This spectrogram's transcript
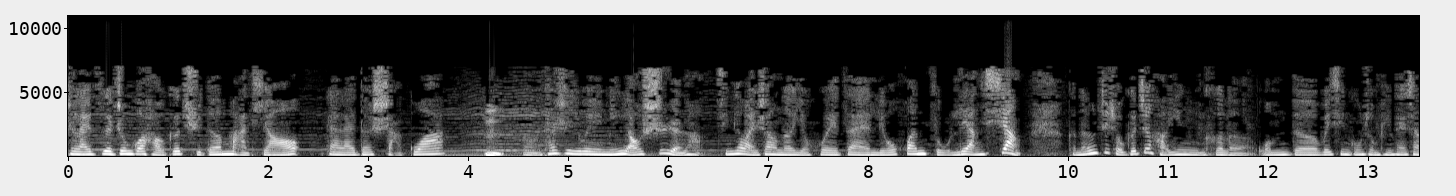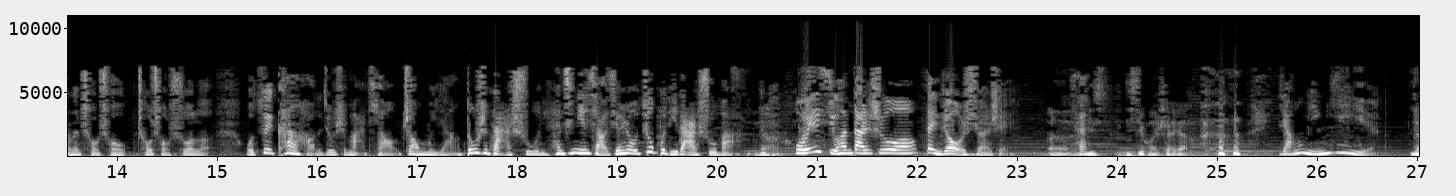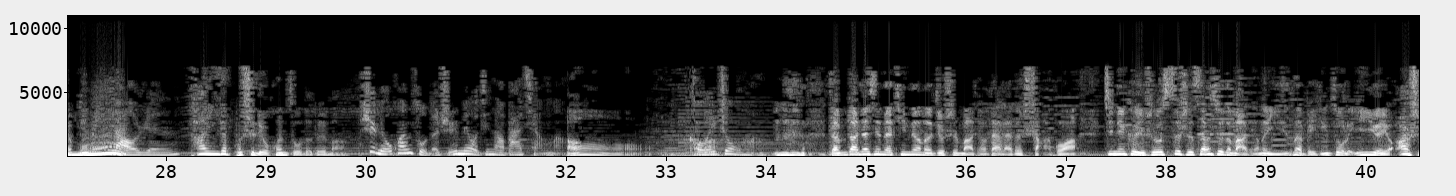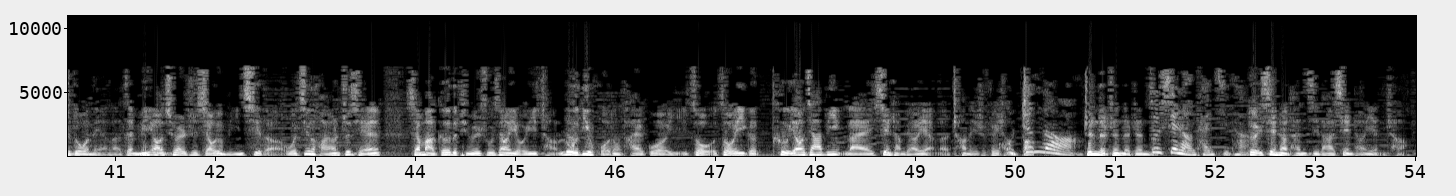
是来自中国好歌曲的马条带来的《傻瓜》。嗯嗯，他是一位民谣诗人哈，今天晚上呢也会在刘欢组亮相，可能这首歌正好应和了我们的微信公众平台上的丑丑丑丑说了，我最看好的就是马条、赵牧阳，都是大叔。你看今年小鲜肉就不敌大叔吧？我也喜欢大叔哦，但你知道我是喜欢谁？呃，你你喜欢谁呀、杨明义，杨明义老人他应该不是刘欢组的对吗？是刘欢组的，只是没有进到八强嘛，哦，口味重哈。嗯，咱们大家现在听到的就是马条带来的《傻瓜》。今年可以说，四十三岁的马条呢，已经在北京做了音乐有二十多年了，在民谣圈也是小有名气的。我记得好像之前小马哥的品味书香有一场落地活动，他也过一作作为一个特邀嘉宾来现场表演了，唱的也是非常哦，棒，真的，真的真的真的就现场弹吉他。，对，现场弹吉他，现场演唱。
